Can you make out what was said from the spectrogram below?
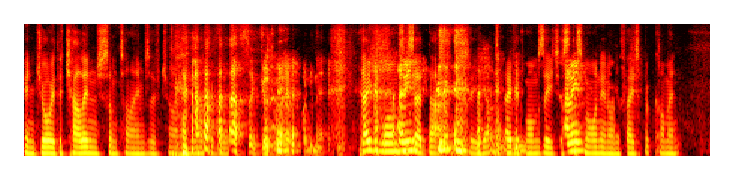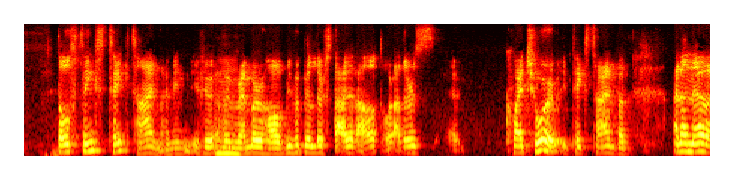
enjoy the challenge sometimes of trying to work with it. That's a good way of putting it. David Waumsley I mean, said that. Actually. That was David Waumsley just I mean, this morning on a Facebook comment. Those things take time. I mean, if you mm. remember how Beaver Builder started out or others, uh, quite sure it takes time, but I don't know.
